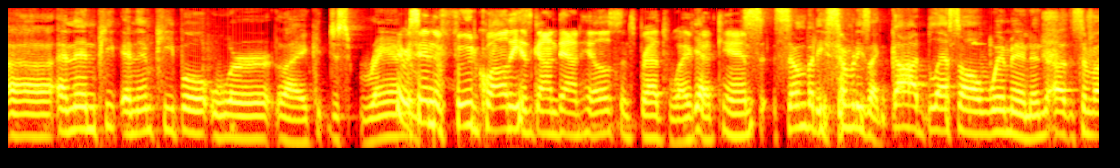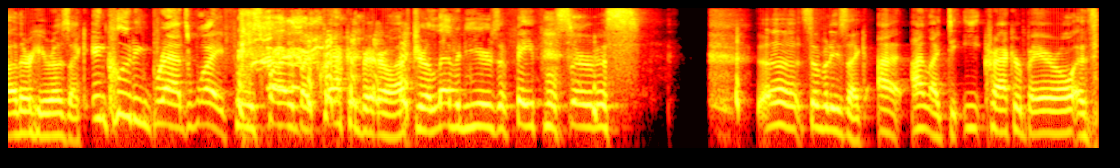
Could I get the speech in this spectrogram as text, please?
Uh, and then pe- and then people were like just random. They were saying the food quality has gone downhill since Brad's wife got canned. S- somebody, somebody's like, God bless all women, and uh, some other heroes like, including Brad's wife, who was fired by Cracker Barrel after 11 years of faithful service. Uh, somebody's like, I, I like to eat Cracker Barrel, and,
